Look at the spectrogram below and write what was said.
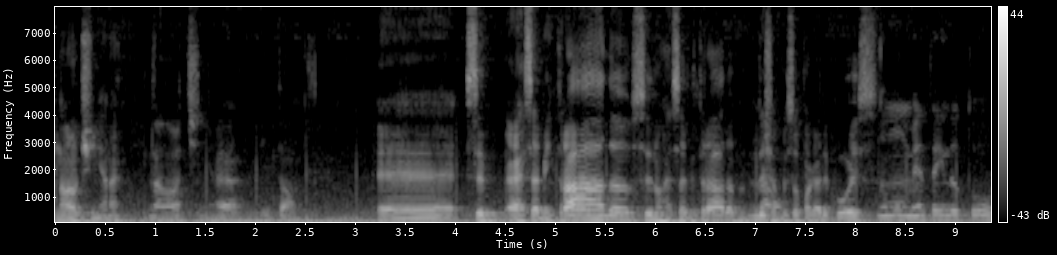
na notinha, né? na notinha. É, então. É, você recebe entrada, você não recebe entrada, deixa a Não. pessoa pagar depois. No momento ainda eu tô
